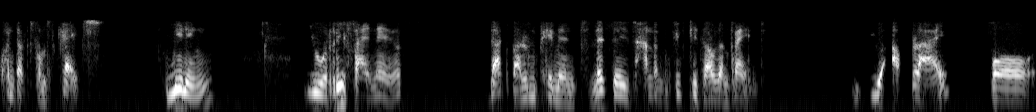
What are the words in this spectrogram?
contract from scratch, meaning you refinance that balloon payment. Let's say it's 150,000 rand. You apply for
